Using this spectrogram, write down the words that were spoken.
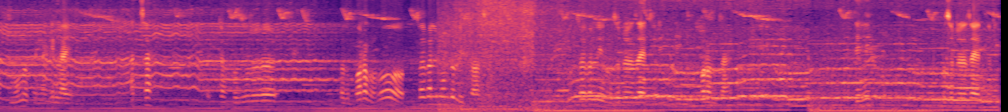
আর মনে হয় না গেলে আইবো। আচ্ছা একটা হুজুরের পরামর্শ, ও, তৈবালি মন্ডলী তো আছে। তৈবালি হুজুরের যাই তুলি গরম যায়। দেখি, হুজুরের যাই তুলি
